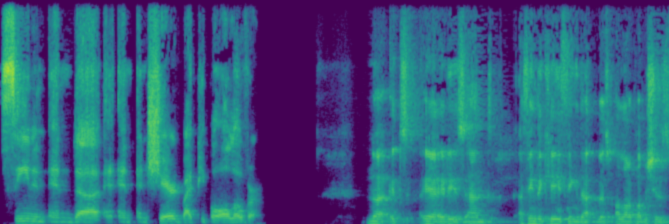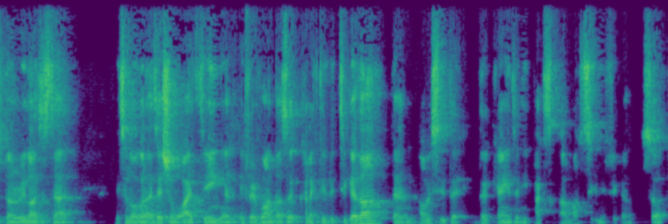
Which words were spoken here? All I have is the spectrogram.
seen and and, uh, and and shared by people all over. No, it's yeah, it is, and I think the key thing that a lot of publishers don't realize is that it's an organization-wide thing, and if everyone does it collectively together, then obviously the, the gains and impacts are much significant. So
